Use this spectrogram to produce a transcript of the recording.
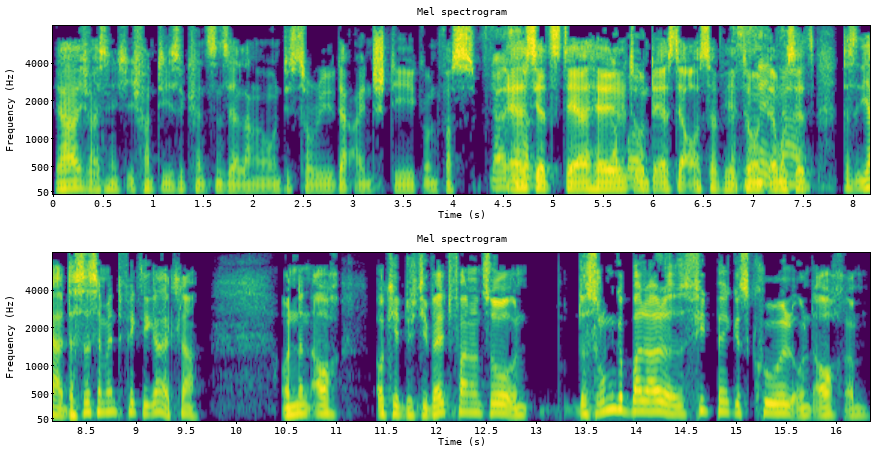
ja, ich weiß nicht, ich fand die Sequenzen sehr lange und die Story, der Einstieg und was, Ja, er ist ist halt- jetzt der Held und er ist der Auserwählte ist ja und er muss egal. jetzt, das, ja, das ist im Endeffekt egal, klar. Und dann auch, okay, durch die Welt fahren und so und das Rumgeballer, das Feedback ist cool und auch ähm,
